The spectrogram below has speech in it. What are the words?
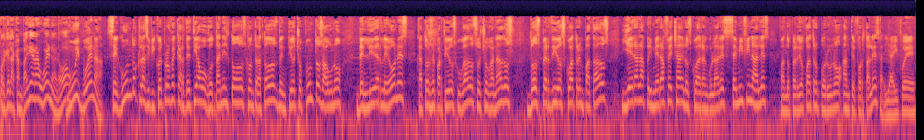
porque la campaña era buena, ¿no? Muy buena. Segundo clasificó el profe Cardetti a Bogotá en el todos contra todos, 28 puntos a uno del líder Leones, 14 partidos jugados, 8 ganados, 2 perdidos, 4 empatados y era la primera fecha de los cuadrangulares semifinales cuando perdió 4 por 1 ante Fortaleza y ahí fue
